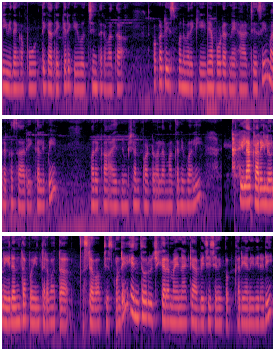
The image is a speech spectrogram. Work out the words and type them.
ఈ విధంగా పూర్తిగా దగ్గరికి వచ్చిన తర్వాత ఒక టీ స్పూన్ వరకు ధనియా పౌడర్ని యాడ్ చేసి మరొకసారి కలిపి మరొక ఐదు నిమిషాల పాటు అలా మగ్గనివ్వాలి. ఇలా కర్రీలో నీరంతా పోయిన తర్వాత స్టవ్ ఆఫ్ చేసుకుంటే ఎంతో రుచికరమైన క్యాబేజీ శనగపప్పు కర్రీ అనేది రెడీ.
